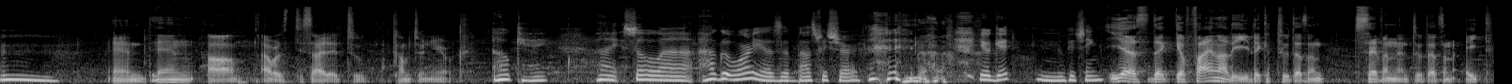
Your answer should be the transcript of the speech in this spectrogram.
And then um, I was decided to come to New York. Okay. Right. So, uh, how good were you as a bass fisher? You're good in fishing? Yes, like uh, finally, like 2007 and 2008,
